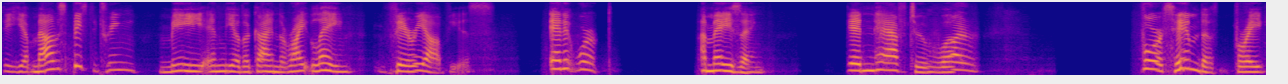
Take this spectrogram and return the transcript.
the amount of space between me and the other guy in the right lane very obvious. And it worked. Amazing didn't have to uh, force him to break.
